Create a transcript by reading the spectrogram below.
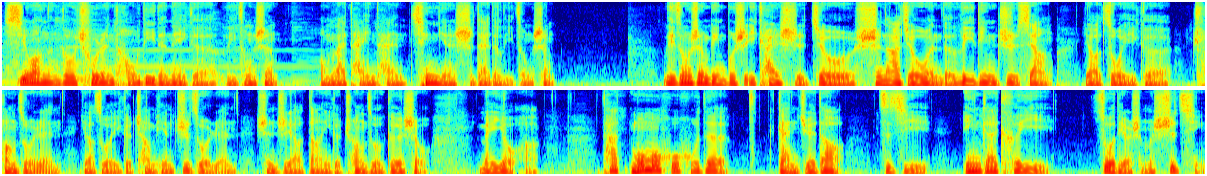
希望能够出人头地的那个李宗盛，我们来谈一谈青年时代的李宗盛。李宗盛并不是一开始就十拿九稳的立定志向，要做一个创作人，要做一个唱片制作人，甚至要当一个创作歌手。没有啊，他模模糊糊的感觉到自己应该可以做点什么事情。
